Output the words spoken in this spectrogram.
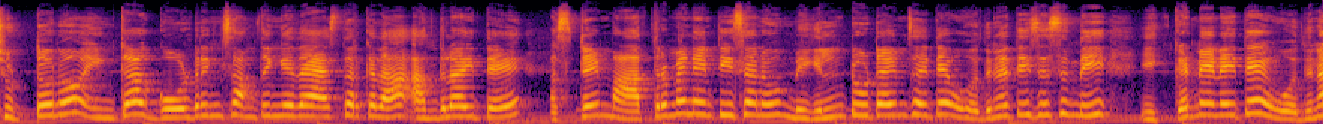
చుట్టూను ఇంకా గోల్డ్ రింగ్ సంథింగ్ ఏదో వేస్తారు కదా అందులో అయితే ఫస్ట్ టైం మాత్రమే నేను తీసాను మిగిలిన టూ టైమ్స్ అయితే వదిన తీసేసింది. ఇక్కడ నేనైతే వదిన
